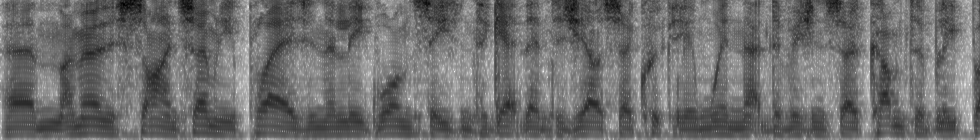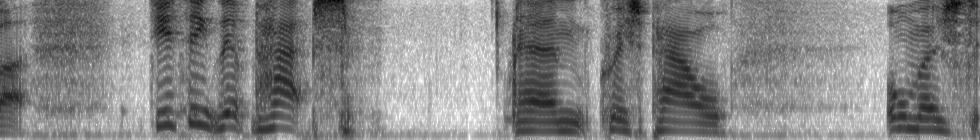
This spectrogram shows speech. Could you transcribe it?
um, I they signed so many players in the League One season to get them to gel so quickly and win that division so comfortably. But do you think that perhaps um, Chris Powell almost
